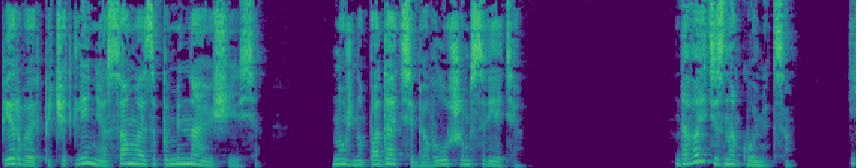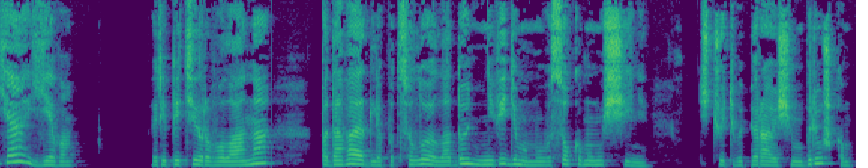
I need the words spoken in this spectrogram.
Первое впечатление самое запоминающееся. Нужно подать себя в лучшем свете. «Давайте знакомиться. Я Ева», — репетировала она, подавая для поцелуя ладонь невидимому высокому мужчине с чуть выпирающим брюшком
